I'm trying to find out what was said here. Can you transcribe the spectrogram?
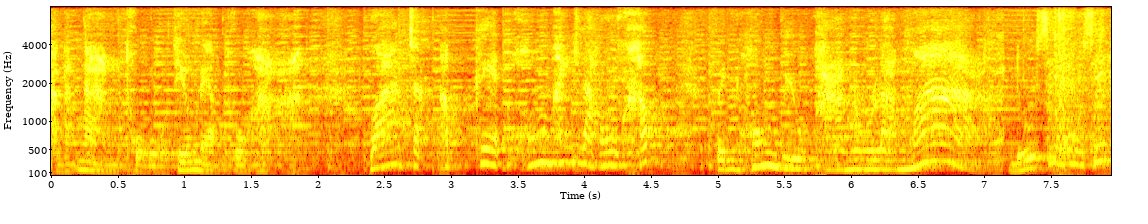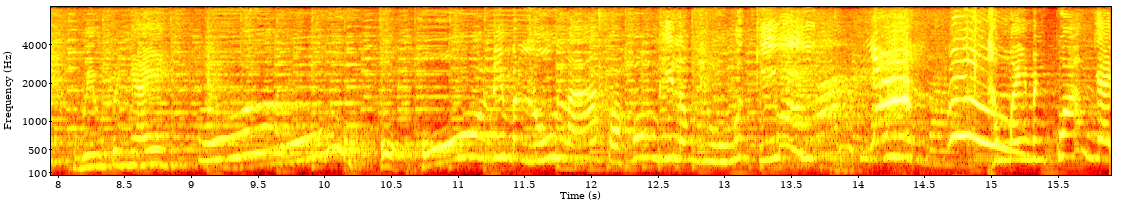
พนักงานโทรที่โรงแรมโทรหา ว่าจะอัปเกรดห้องให้เราครับ เป็นห้องวิวพาโนรามา ดูสิดูสิวิวเป็นไง โอ้โอ้โห นี่มันหรู้ลากว่าห้องที่เราอยู่เมื่อกี้อีกทำไมมันกว้างใหญ่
